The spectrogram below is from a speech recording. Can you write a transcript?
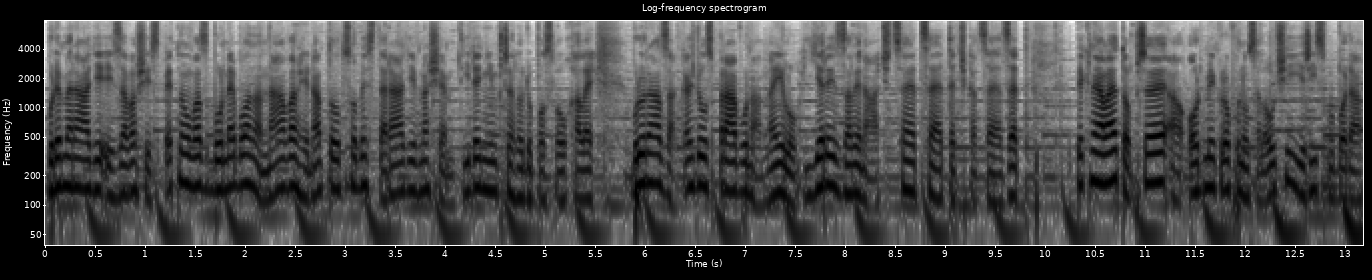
Budeme rádi i za vaši zpětnou vazbu nebo na návrhy na to, co byste rádi v našem týdenním přehledu poslouchali. Budu rád za každou zprávu na mailu jiryzavináčcc.cz. Pěkné léto přeje a od mikrofonu se loučí Jiří Svoboda.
